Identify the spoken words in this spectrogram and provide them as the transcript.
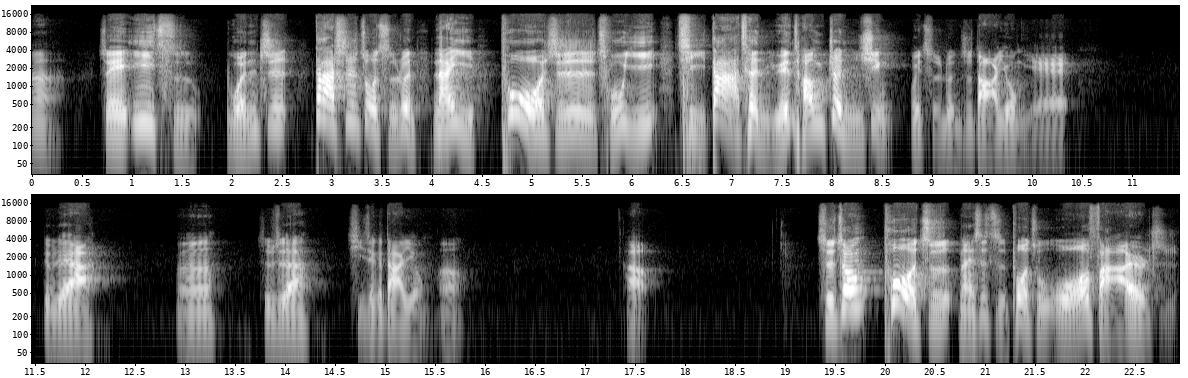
啊，所以依此闻之，大师作此论，难以破执除疑，起大乘圆常正性，为此论之大用也，对不对啊？嗯，是不是啊？起这个大用啊？好，此中破执乃是指破除我法二执。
